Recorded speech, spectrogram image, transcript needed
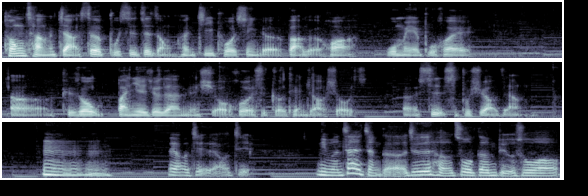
通常假设不是这种很急迫性的 bug 的话，我们也不会，呃，比如说半夜就在那边修，或者是隔天就要修，呃，是是不需要这样。嗯嗯嗯，了解了解。你们在整个就是合作跟比如说。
